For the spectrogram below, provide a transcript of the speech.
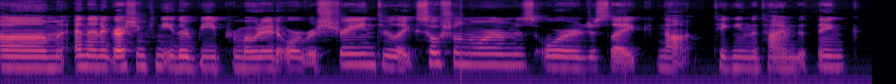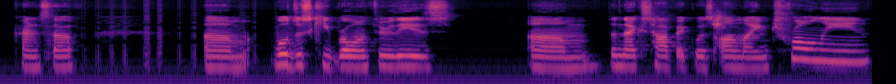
Um, and then aggression can either be promoted or restrained through like social norms or just like not taking the time to think kind of stuff. Um, we'll just keep rolling through these. Um, the next topic was online trolling,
